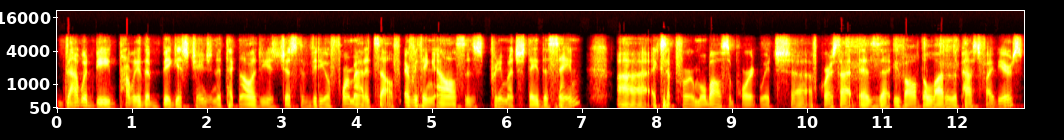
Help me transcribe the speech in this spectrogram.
that would be probably the biggest change in the technology is just the video format itself. Everything else is pretty much stayed the same, uh, except for mobile support, which uh, of course that has uh, evolved a lot in the past five years.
